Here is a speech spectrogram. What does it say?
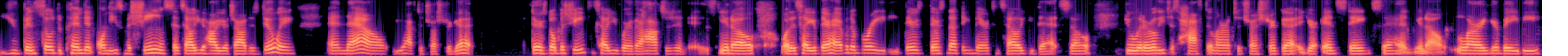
you've been so dependent on these machines to tell you how your child is doing. And now you have to trust your gut there's no machine to tell you where their oxygen is, you know, or to tell you if they're having a Brady. There's there's nothing there to tell you that. So you literally just have to learn to trust your gut and your instincts and, you know, learn your baby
